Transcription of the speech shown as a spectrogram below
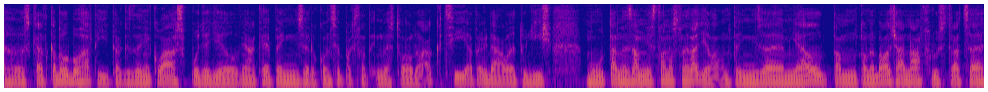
uh, zkrátka byl bohatý, tak zde Kovář podědil nějaké peníze, dokonce pak snad investoval do akcí a tak dále, tudíž mu ta nezaměstnanost nevadila. On peníze měl, tam to nebyla žádná frustrace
